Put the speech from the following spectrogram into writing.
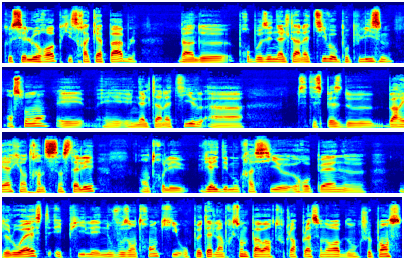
que c'est l'Europe qui sera capable ben, de proposer une alternative au populisme en ce moment et, une alternative à cette espèce de barrière qui est en train de s'installer entre les vieilles démocraties euh, européennes euh, de l'Ouest et puis les nouveaux entrants qui ont peut-être l'impression de ne pas avoir toute leur place en Europe. Donc je pense,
